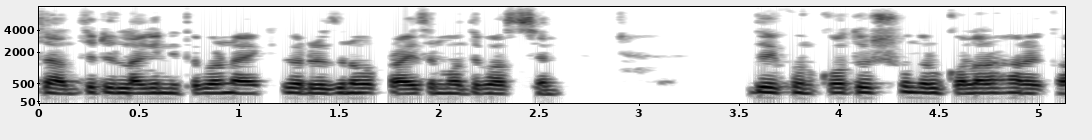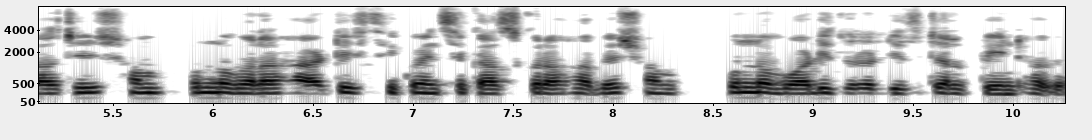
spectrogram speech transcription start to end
যার যেটা লাগিয়ে নিতে পারেন, একেবারে রিজনেবল প্রাইসের মধ্যে পাচ্ছেন। দেখুন, কত সুন্দর গলার হারের কাজটি, সম্পূর্ণ গলার হারটি সিকোয়েন্সে কাজ করা হবে, সম্পূর্ণ বডি জুড়ে ডিজিটাল প্রিন্ট হবে।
